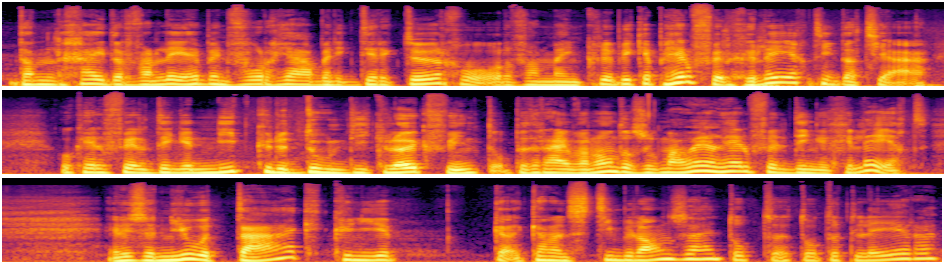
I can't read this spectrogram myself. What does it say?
dan ga je ervan leren. Ben, vorig jaar ben ik directeur geworden van mijn club. Ik heb heel veel geleerd in dat jaar. Ook heel veel dingen niet kunnen doen die ik leuk vind op het terrein van onderzoek, maar wel heel veel dingen geleerd. En dus een nieuwe taak kun je kan een stimulans zijn tot, eh, tot het leren.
